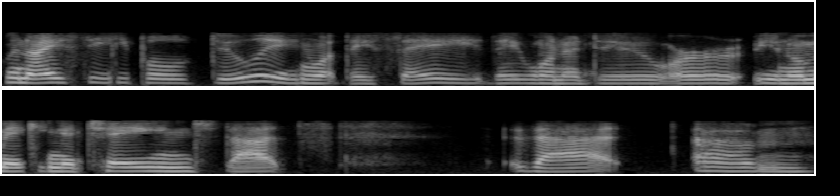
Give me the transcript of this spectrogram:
when I see people doing what they say they want to do or you know making a change that's that um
